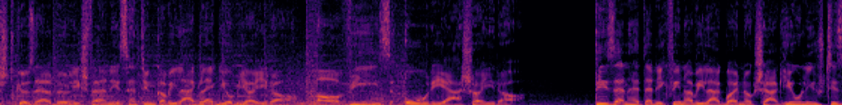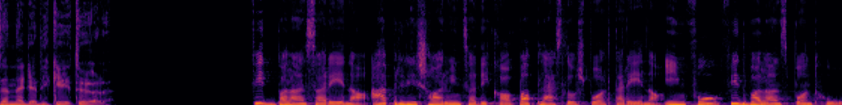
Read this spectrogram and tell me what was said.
Testközelből is felnézhetünk a világ legjobbjaira, a víz óriásaira. 17. Fina világbajnokság július 14-től. Fit Balance Arena, április 30-a, Paplászló Sport Arena. Info fitbalance.hu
